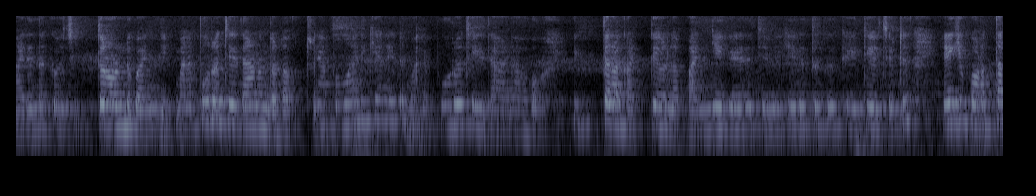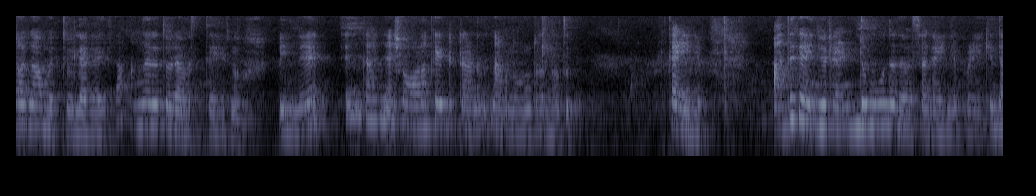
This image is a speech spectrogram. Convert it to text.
മരുന്നൊക്കെ വെച്ച് ഇത്ര കൊണ്ട് പഞ്ഞി. മനഃപൂർവം ചെയ്താണെന്തോ ഡോക്ടറെ അപമാനിക്കാനായിട്ട് മനഃപൂർവം ചെയ്താണാവോ? ഇത്ര കട്ടിയുള്ള പഞ്ഞി കയറി ചെവിക്കീരത്തൊക്കെ കയറ്റി വെച്ചിട്ട് എനിക്ക് പുറത്തിറങ്ങാൻ പറ്റൂല കൈസ അങ്ങനത്തെ ഒരു അവസ്ഥയായിരുന്നു. പിന്നെ എന്താ ഞാൻ ഷോളൊക്കെ ഇട്ടിട്ടാണ് നടന്നുകൊണ്ടിരുന്നത്. കഴിഞ്ഞു. അത് കഴിഞ്ഞ് രണ്ട് മൂന്ന് ദിവസം കഴിഞ്ഞപ്പോഴേക്കും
